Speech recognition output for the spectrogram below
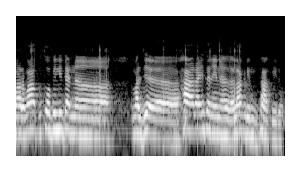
મારા વાપ થોભી લીધા ને મારા જે હાર આવી છે ને એને લાકડીનો ઘા કર્યો.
